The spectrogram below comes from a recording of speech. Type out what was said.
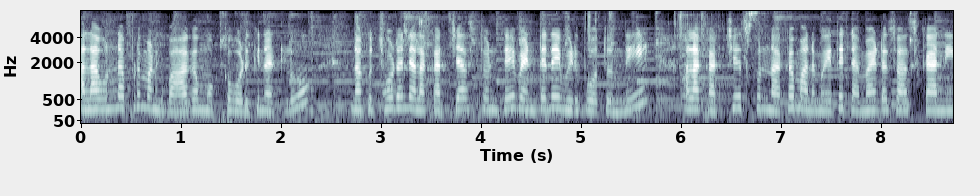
అలా ఉన్నప్పుడు మనకు బాగా ముక్క ఉడికినట్లు. నాకు చూడండి అలా కట్ చేస్తుంటే వెంటనే విడిపోతుంది. అలా కట్ చేసుకున్నాక మనమైతే టమాటో సాస్ కానీ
